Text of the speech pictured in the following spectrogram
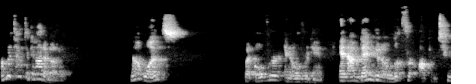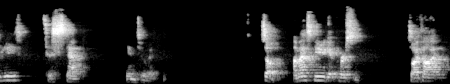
I'm going to talk to God about it. Not once, but over and over again. And I'm then going to look for opportunities to step into it. So I'm asking you to get personal. So I thought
